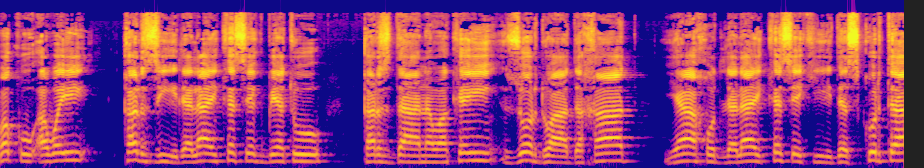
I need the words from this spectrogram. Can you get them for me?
وەکو ئەوەی قەرزی لەلای کەسێک بێت و قەرزدانەوەکەی زۆر دوا دەخات یاخود لەلای کەسێکی دەست کورتە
